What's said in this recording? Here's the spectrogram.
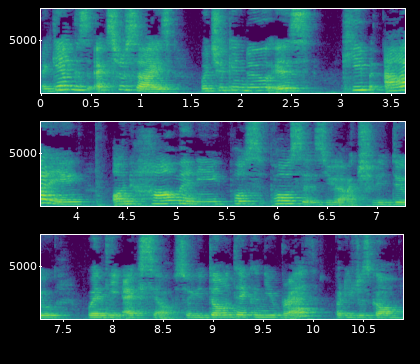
Again, this exercise, what you can do is keep adding on how many pulses you actually do with the exhale. So you don't take a new breath, but you just go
